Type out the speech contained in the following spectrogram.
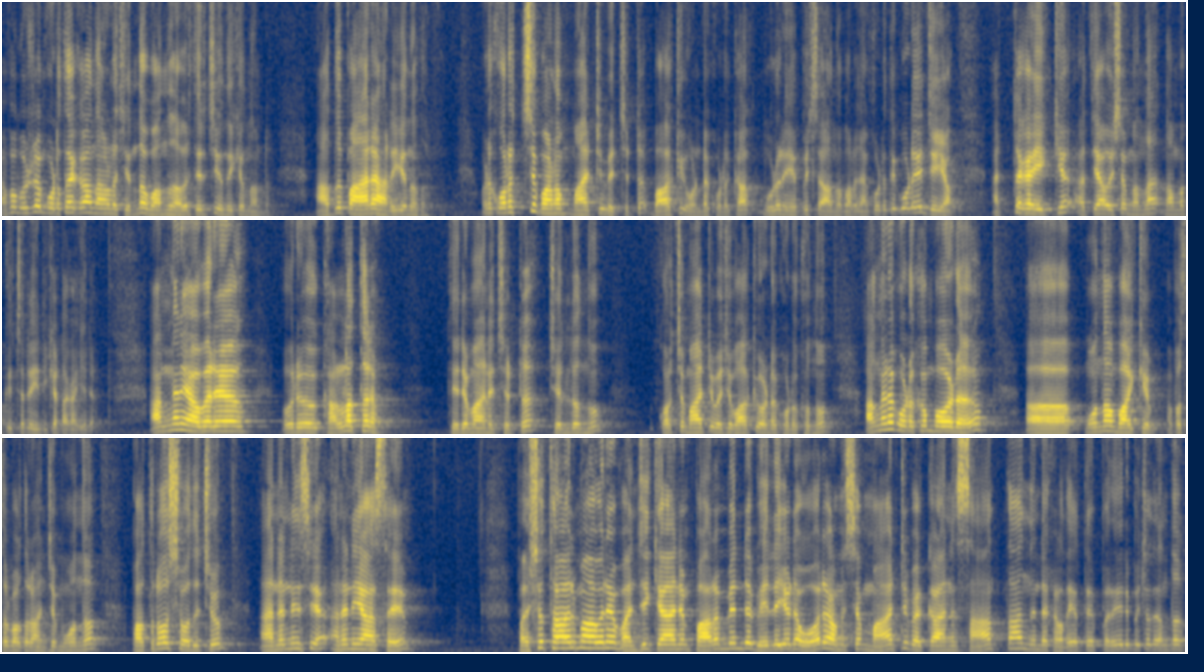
അപ്പോൾ മുഴുവൻ കൊടുത്തേക്കാമെന്നാണ് ചിന്ത വന്നത്. അവർ തിരിച്ച് ചിന്തിക്കുന്നുണ്ട്. അതിപ്പോൾ ആരാ അറിയുന്നത്? അവിടെ കുറച്ച് പണം മാറ്റി വെച്ചിട്ട് ബാക്കി കൊണ്ട് കൊടുക്കാം. മുഴുവൻ ഏൽപ്പിച്ചതാണെന്ന് പറഞ്ഞാൽ കൊടുത്തി കൂടുകയും ചെയ്യാം. അറ്റ കൈക്ക് അത്യാവശ്യം വന്നാൽ നമുക്ക് ഇച്ചിരി ഇരിക്കട്ടെ കയ്യിൽ അങ്ങനെ അവർ ഒരു കള്ളത്തരം തീരുമാനിച്ചിട്ട് ചെല്ലുന്നു. കുറച്ച് മാറ്റി വെച്ച് ബാക്കി കൊണ്ട് കൊടുക്കുന്നു. അങ്ങനെ കൊടുക്കുമ്പോൾ മൂന്നാം വാക്യം അപ്പസ്തൽ പത്രം അഞ്ച് മൂന്ന് പത്രോസ് ചോദിച്ചു അനനീസ്യ അനനിയാസെ പരിശുദ്ധാത്മാവിനെ വഞ്ചിക്കാനും പറമ്പിന്റെ വിലയുടെ ഒരംശം മാറ്റിവെക്കാനും സാത്താൻ നിന്റെ ഹൃദയത്തെ പ്രേരിപ്പിച്ചത് എന്ത്?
